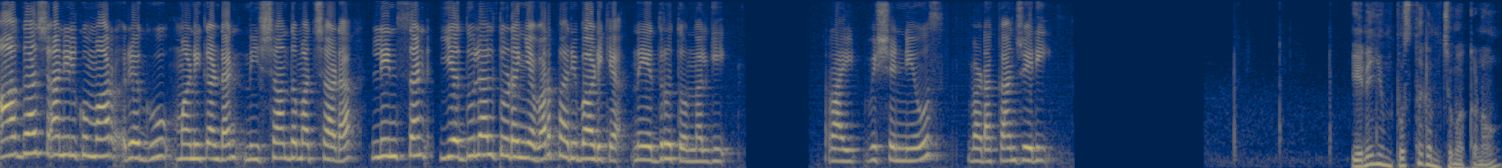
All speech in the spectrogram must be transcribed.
ആകാശ് അനിൽകുമാർ രഘു മണികണ്ഠൻ നിശാന്ത് മച്ചാട് ലിൻസൺ യദുലാൽ തുടങ്ങിയവർ പരിപാടിക്ക് നേതൃത്വം നൽകി. Right vision news Vadakkanchery. ഇനിയും പുസ്തകം ചുമക്കണോ?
